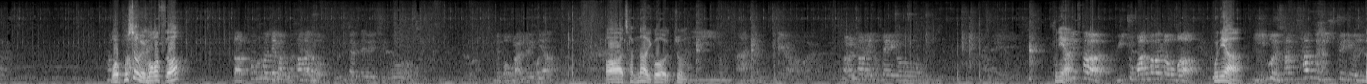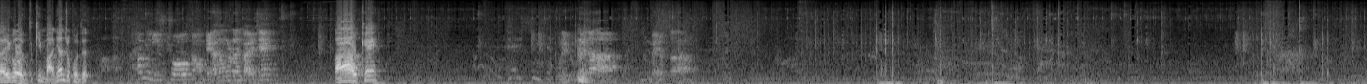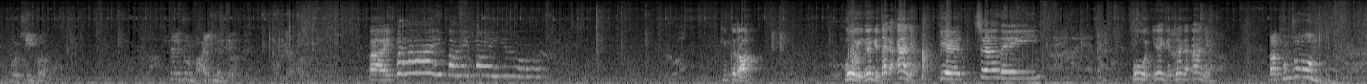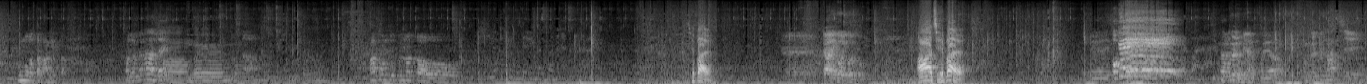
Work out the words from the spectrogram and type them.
뭐 포션 왜 먹었어? 나 평판제가 못하다서 이렇게 잘 때려 이 친구 근데 먹으면 안될 거야? 아 잔나 이거 좀 살살해주세요 훈이야. 위쪽 와서 박았다 오바 훈이야. 2분 3, 3분 20초에 이어진다 나 이거 느낌 많이 안 좋거든. 3분 20초 형 내가 정글라는 거 알지? 아 오케이. 우리 룸메잖아 룸메였잖아 뭐지 이거? 쟤는 좀 많이 된데 바이바이 바이바이요. 핑크다. 보이는 게 내가 아니야. 예전에. 보이는 게 내가 아니야. 나 돈 좀! 돈 먹었다 망했다 방금 끝났는데? 밤을 바텀도 끝났다 제발. 야 이거 이거 이거 아 제발. 오케이 좀 그냥- 정글 끝났지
